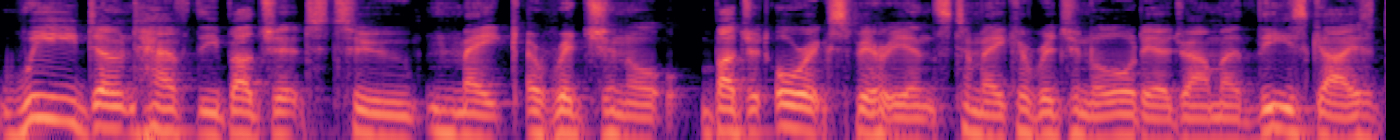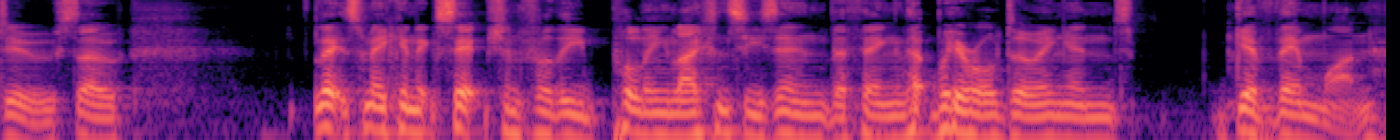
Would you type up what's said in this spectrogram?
we don't have the budget to make original, budget or experience to make original audio drama. These guys do. So let's make an exception for the pulling licensees in the thing that we're all doing and give them one.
